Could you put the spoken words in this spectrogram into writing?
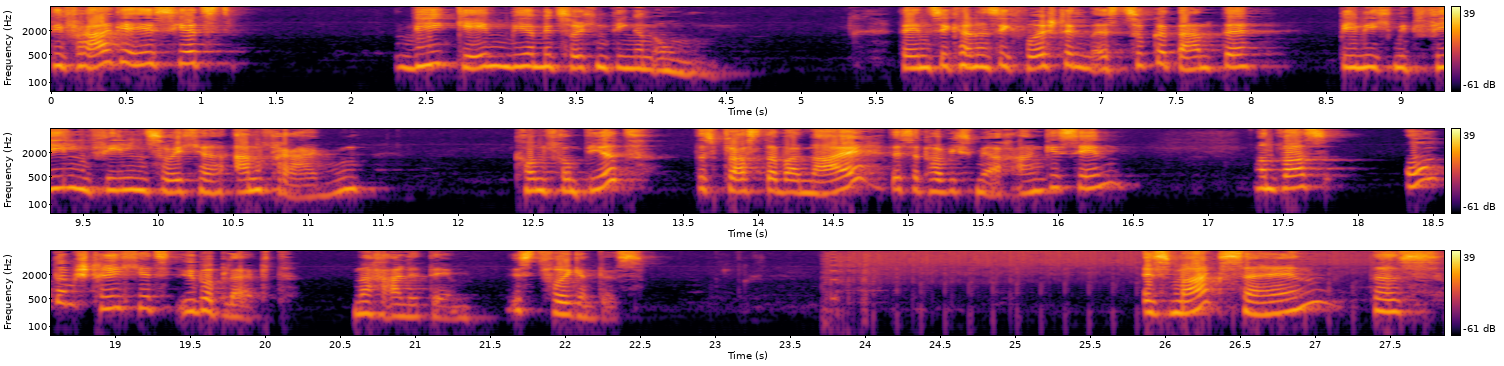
Die Frage ist jetzt, wie gehen wir mit solchen Dingen um? Denn Sie können sich vorstellen, als Zuckertante bin ich mit vielen, vielen solcher Anfragen konfrontiert das Pflaster war nahe, deshalb habe ich es mir auch angesehen. Und was unterm Strich jetzt überbleibt, nach alledem, ist Folgendes. Es mag sein, dass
